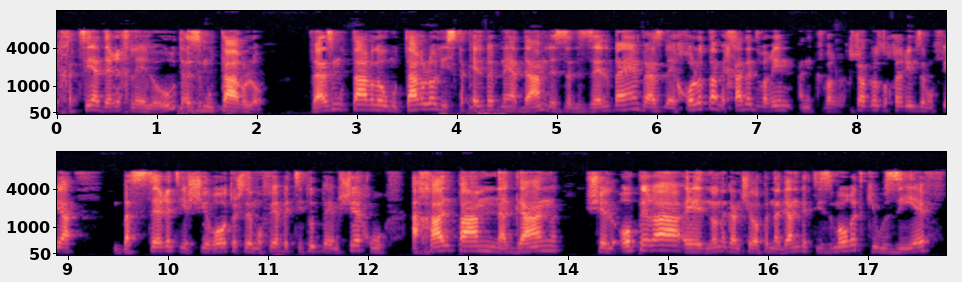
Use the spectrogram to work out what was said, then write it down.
חצי הדרך לאלוהות, אז מותר לו. ואז מותר לו, מותר לו להסתכל בבני אדם, לזלזל בהם, ואז לאכול אותם. אחד הדברים, אני כבר עכשיו לא זוכר אם זה מופיע בסרט ישירות או שזה מופיע בציטוט בהמשך, הוא אכל פעם נגן של אופרה, אה, לא נגן של אופרה, נגן בתזמורת כי הוא זייף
